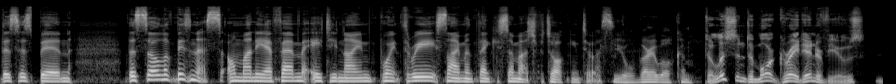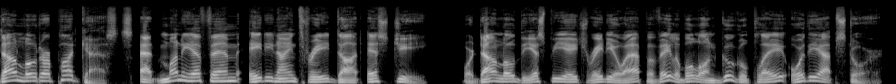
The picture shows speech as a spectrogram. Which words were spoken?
This has been The Soul of Business on Money FM 89.3. Simon, thank you so much for talking to us. You're very welcome. To listen to more great interviews, download our podcasts at moneyfm893.sg or download the SPH radio app available on Google Play or the App Store.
